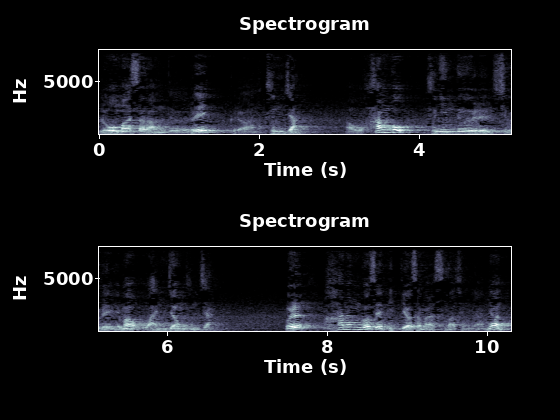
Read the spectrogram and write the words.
로마 사람들의 그러한 군장 어, 한국 군인들 식으로 얘기하면 완전 군장을 하는 것에 빗대어서 말씀하셨냐면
